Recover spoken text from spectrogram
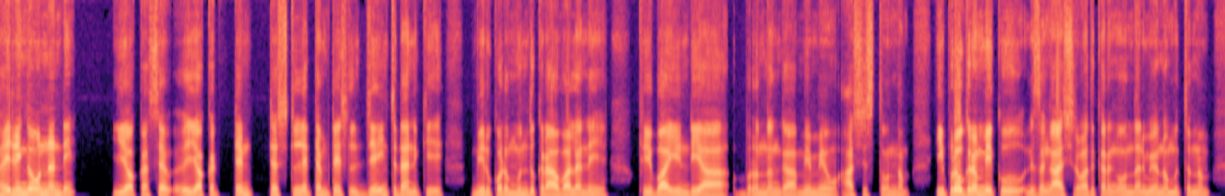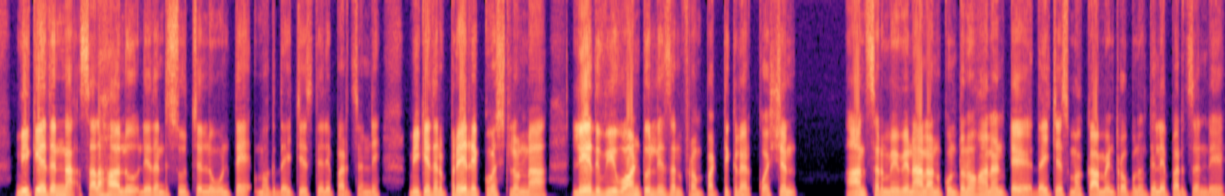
ధైర్యంగా ఉండండి. ఈ యొక్క ఈ యొక్క టెం టెస్ట్ని టెంప్టేషన్లు జయించడానికి మీరు కూడా ముందుకు రావాలని ఫీబా ఇండియా బృందంగా మేము మేము ఆశిస్తూ ఉన్నాం. ఈ ప్రోగ్రాం మీకు నిజంగా ఆశీర్వాదకరంగా ఉందని మేము నమ్ముతున్నాం. మీకు ఏదైనా సలహాలు లేదంటే సూచనలు ఉంటే మాకు దయచేసి తెలియపరచండి. మీకు ఏదైనా ప్రే రిక్వెస్ట్లు ఉన్నా లేదు we want to listen from particular question answer మేము వినాలనుకుంటున్నాం అని అంటే దయచేసి మా కామెంట్ రూపంలో తెలియపరచండి.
